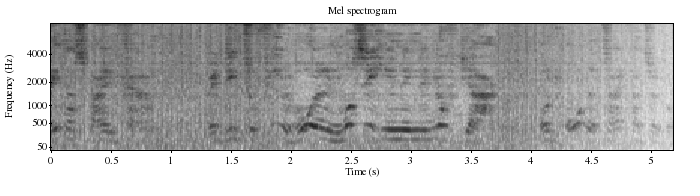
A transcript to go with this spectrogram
Dataspine fern. Wenn die zu viel holen, muss ich ihn in die Luft jagen. Und ohne Zeitverzögerung.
